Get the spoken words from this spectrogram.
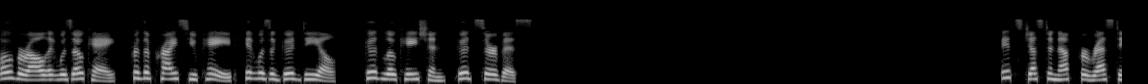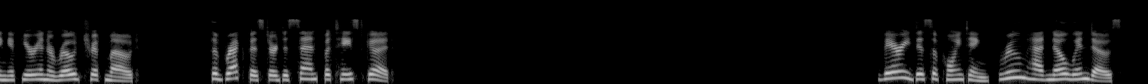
Overall it was okay. For the price you paid, it was a good deal. Good location, good service. It's just enough for resting if you're in a road trip mode. The breakfast are decent but taste good. Very disappointing. Room had no windows.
